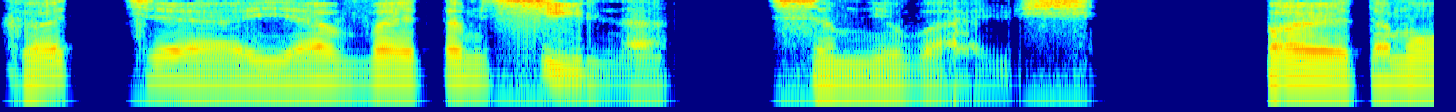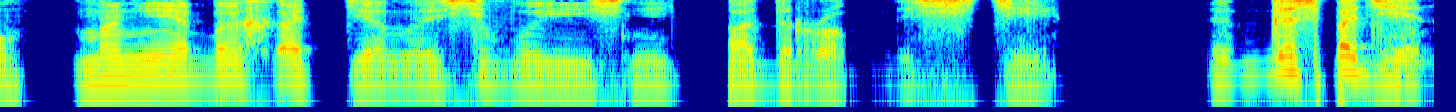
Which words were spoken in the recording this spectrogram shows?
хотя я в этом сильно сомневаюсь. Поэтому мне бы хотелось выяснить подробности. Господин,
